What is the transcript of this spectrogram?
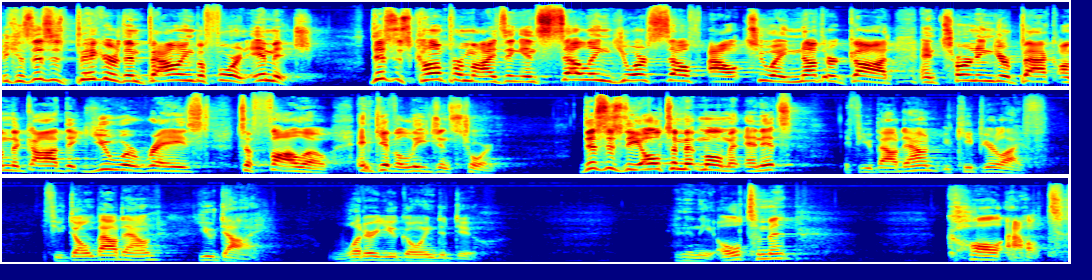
because this is bigger than bowing before an image. This is compromising and selling yourself out to another God and turning your back on the God that you were raised to follow and give allegiance toward. This is the ultimate moment, and it's if you bow down, you keep your life. If you don't bow down, you die. What are you going to do? And in the ultimate call out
